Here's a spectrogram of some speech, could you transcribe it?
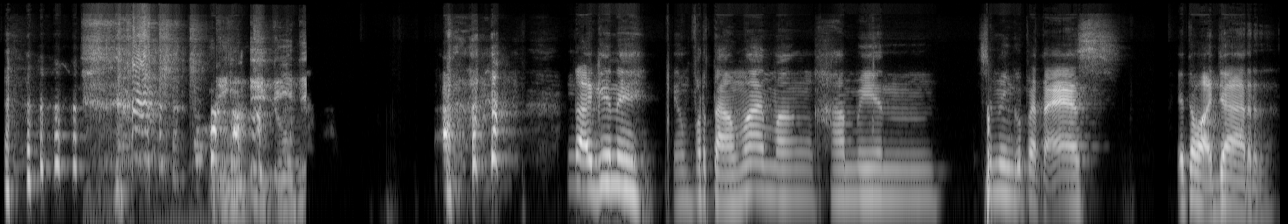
Enggak gini, yang pertama emang H-min seminggu PTS, itu wajar.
